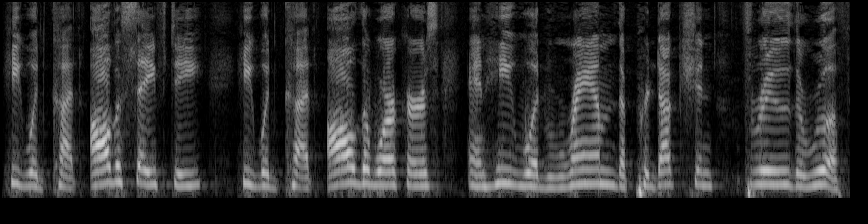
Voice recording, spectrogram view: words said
He would cut all the safety, he would cut all the workers, and he would ram the production through the roof.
